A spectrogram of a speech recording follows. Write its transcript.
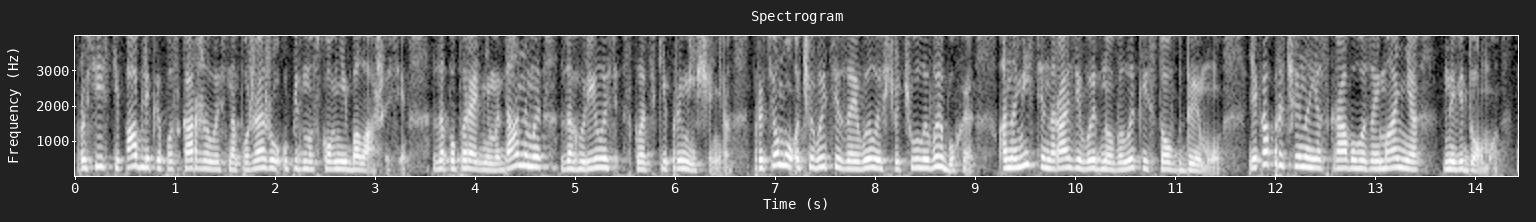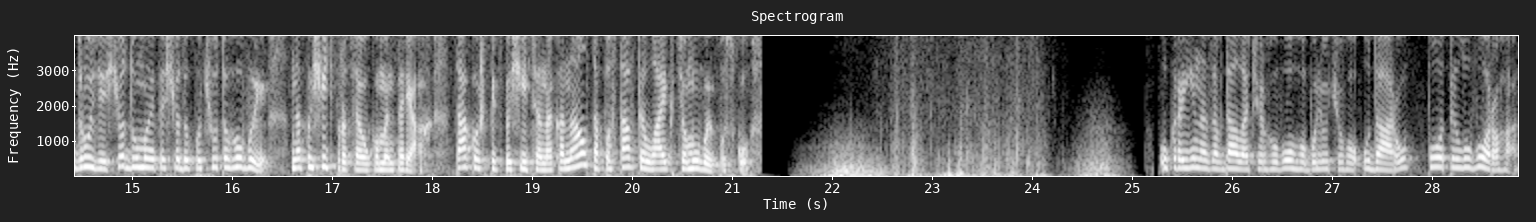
російські пабліки поскаржились на пожежу у підмосковній Балашисі. За попередніми даними загорілись складські приміщення. При цьому очевидці заявили, що чули вибухи. А на місці наразі видно великий стовп диму. Яка причина яскравого займання невідомо. Друзі, що думаєте щодо почутого ви? Напишіть про це у коментарях. Також підпишіться на канал та поставте лайк цьому випуску. Україна завдала чергового болючого удару по тилу ворога.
